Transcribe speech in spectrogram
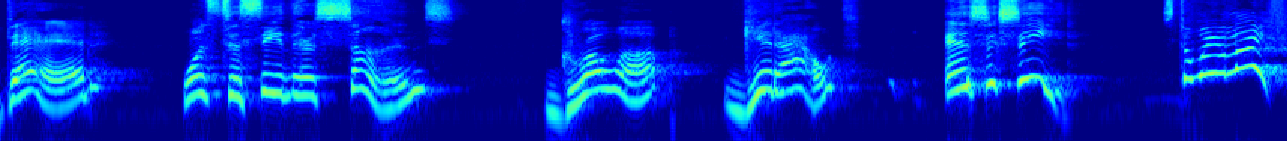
dad wants to see their sons grow up, get out, and succeed. It's the way of life.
